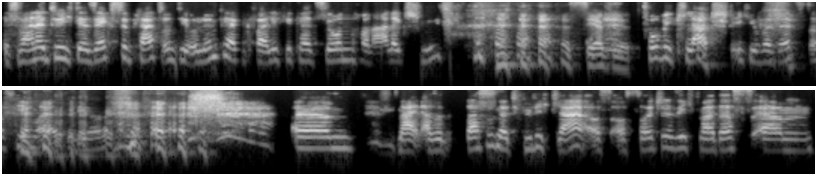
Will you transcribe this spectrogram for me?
Es war natürlich der sechste Platz und die Olympia-Qualifikation von Alex Schmid. Sehr gut. Tobi klatscht, ich übersetze das hier mal. ähm, nein, also das ist natürlich klar. Aus, aus deutscher Sicht war das ähm,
